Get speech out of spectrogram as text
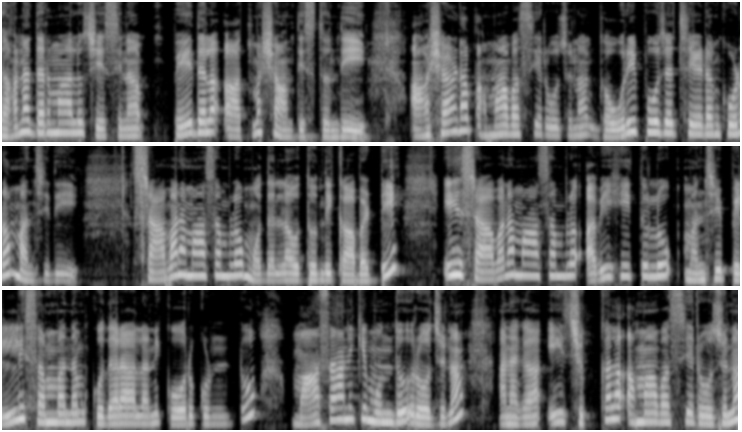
దాన ధర్మాలు చేసిన పేదల ఆత్మ శాంతిస్తుంది. ఆషాఢ అమావాస్య రోజున గౌరీ పూజ చేయడం కూడా మంచిది. శ్రావణ మాసంలో మొదలవుతుంది కాబట్టి ఈ శ్రావణ మాసంలో అవిహితులు మంచి పెళ్ళి సంబంధం కుదరాలని కోరుకుంటూ మాసానికి ముందు రోజున అనగా ఈ చుక్కల అమావాస్య రోజున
